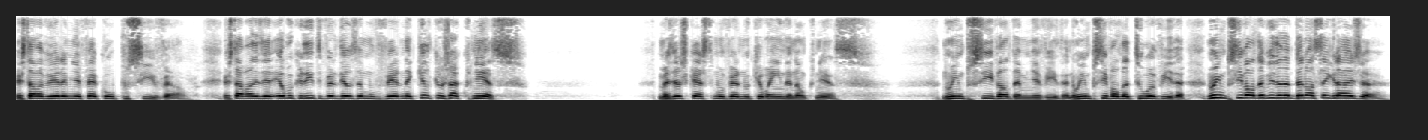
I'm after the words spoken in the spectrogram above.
Eu estava a viver a minha fé com o possível. Eu estava a dizer, eu acredito ver Deus a mover naquilo que eu já conheço. Mas Deus quer se mover no que eu ainda não conheço. No impossível da minha vida, no impossível da tua vida, no impossível da vida da nossa igreja.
